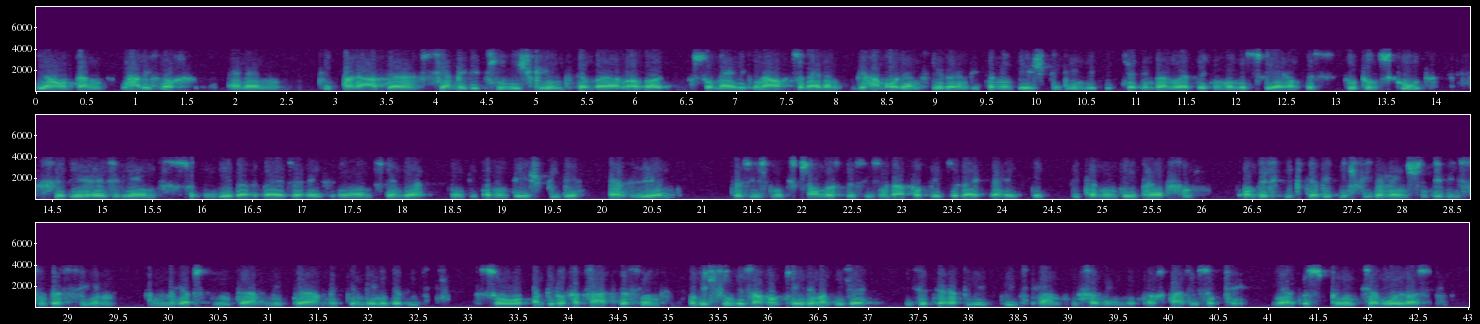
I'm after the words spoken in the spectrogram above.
Ja, und dann habe ich noch einen Tipp parat, der sehr medizinisch klingt, aber, aber so meine ich ihn auch. Zum einen, wir haben alle einen niederen Vitamin D-Spiegel in Wirklichkeit in der nördlichen Hemisphäre und das tut uns gut für die Resilienz, in jeder Weise Resilienz, wenn wir den Vitamin D-Spiegel erhöhen. Das ist nichts Besonderes, das ist in der Apotheke leicht erhältlich. Vitamin D-Tropfen. Und es gibt ja wirklich viele Menschen, die wissen, dass sie im, im Herbst, Winter mit, der, mit dem weniger Gewicht so ein bisschen verzagter sind. Und ich finde es auch okay, wenn man diese, diese Therapie-Gliedkrampen verwendet. Auch das ist okay. Ja, das bringt sehr wohl was.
